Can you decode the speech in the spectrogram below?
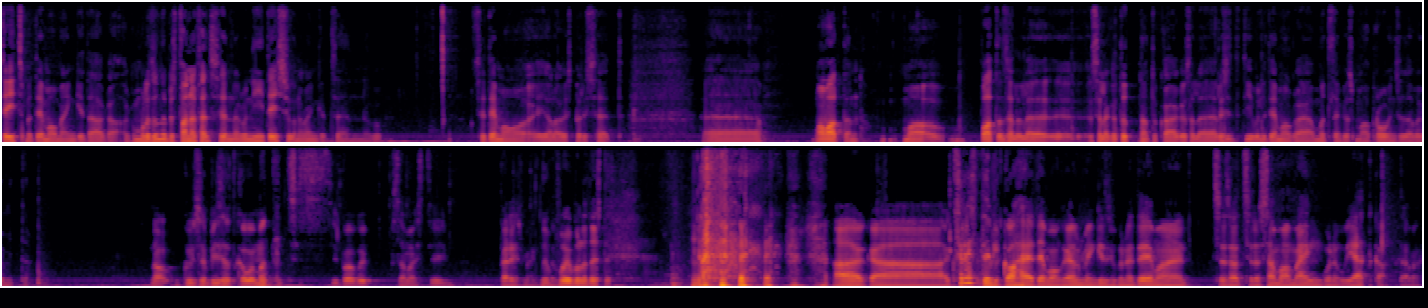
seitsme demo mängida, aga, aga mulle tundub, et Final Fantasy on nagu nii teistsugune mäng, et see on nagu, see demo ei ole vist päris see, et äh, ma vaatan, ma vaatan sellele, sellega tõtt natuke aega selle Resident Evil'i demoga ja mõtlen, kas ma proovin seda või mitte. no kui sa piisavalt kaua mõtled, siis juba võib sama hästi päris mängida. võib-olla tõesti aga kas Resident Evil kahe demoga ei olnud mingisugune teema, et sa saad sedasama mängu nagu jätkata või?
